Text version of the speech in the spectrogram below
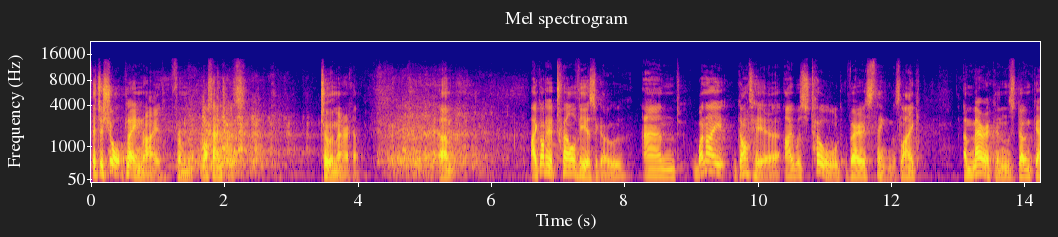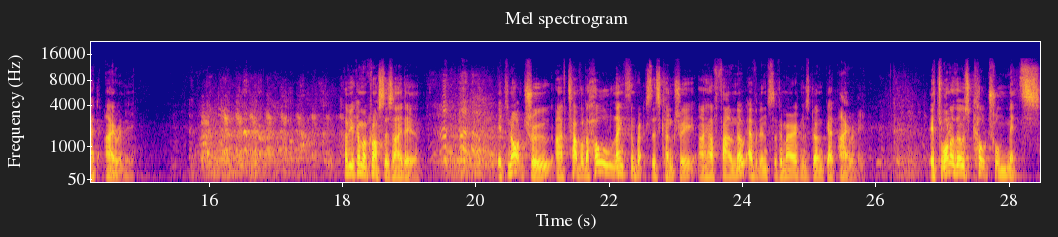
it's a short plane ride from Los Angeles to America. Um, I got here 12 years ago, and when I got here, I was told various things like Americans don't get irony. Have you come across this idea? It's not true. I've traveled a whole length and breadth of this country. I have found no evidence that Americans don't get irony. It's one of those cultural myths,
